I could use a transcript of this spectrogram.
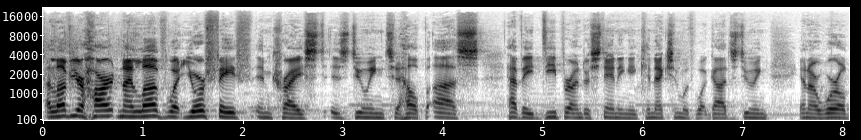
I love your heart and I love what your faith in Christ is doing to help us have a deeper understanding and connection with what God's doing in our world.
